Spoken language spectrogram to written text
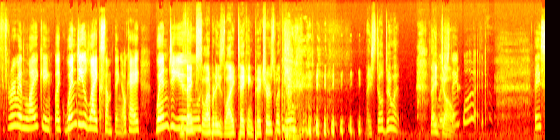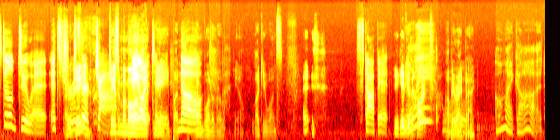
through and liking. Like, when do you like something? Okay, when do you? You think celebrities like taking pictures with you? they still do it. I They wish don't. They would. They still do it. It's Uh, true. Ja- it's their job. Jason They Momoa owe like it to me, me. but no, I'm one of the you know lucky ones. Stop it. He gave you the heart. Really? I'll be right back. Oh my god.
